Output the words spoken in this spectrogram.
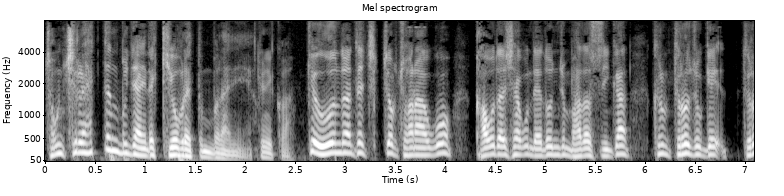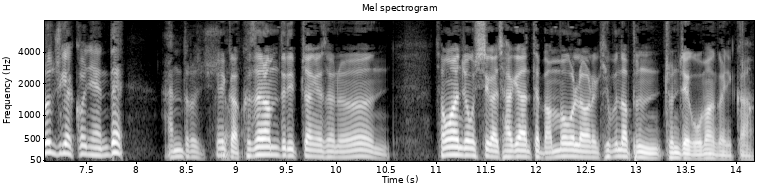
정치를 했던 분이 아니라 기업을 했던 분 아니에요. 그러니까. 그 의원들한테 직접 전화하고 가오다시 하고 내 돈 좀 받았으니까 그럼 들어주게 들어주겠거니 했는데 안 들어주죠. 그러니까 그 사람들 입장에서는 성환종 씨가 자기한테 맘먹으려고 하는 기분 나쁜 존재가 오만 거니까.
